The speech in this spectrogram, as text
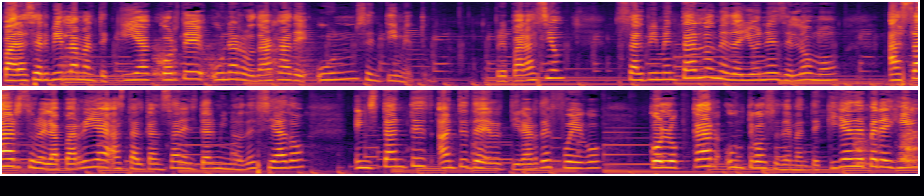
Para servir la mantequilla, corte una rodaja de un centímetro. Preparación. Salpimentar los medallones de lomo, asar sobre la parrilla hasta alcanzar el término deseado, instantes antes de retirar de fuego, colocar un trozo de mantequilla de perejil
